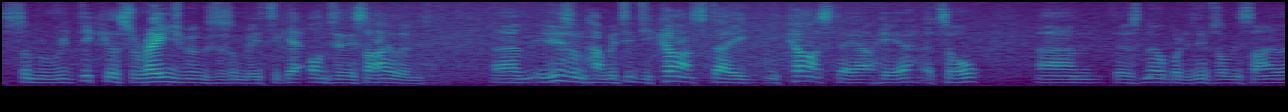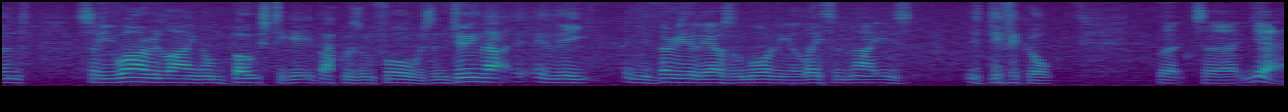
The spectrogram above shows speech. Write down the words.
some ridiculous arrangements with somebody to get onto this island. Um, it is unhabited. You can't stay, you can't stay out here at all. Um, there's nobody lives on this island. So you are relying on boats to get you backwards and forwards and doing that in the, in the very early hours of the morning or late at night is, is difficult. But uh, yeah,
